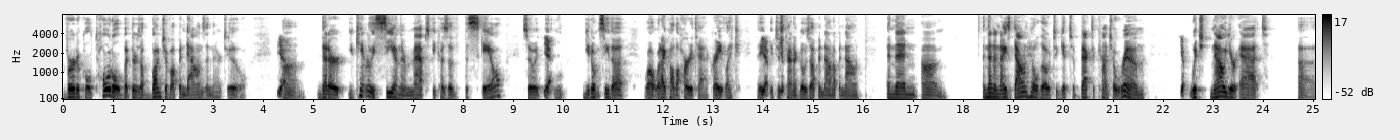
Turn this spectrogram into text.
vertical total, but there's a bunch of up and downs in there too Yeah, um, that are you can't really see on their maps because of the scale. So it, Yeah. it- you don't see the well what I call the heart attack, right? Like they, Yep, it just yep. kind of goes up and down, up and down, and then um, and then a nice downhill though to get to back to Canyon Rim. Yep. Which now you're at uh,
